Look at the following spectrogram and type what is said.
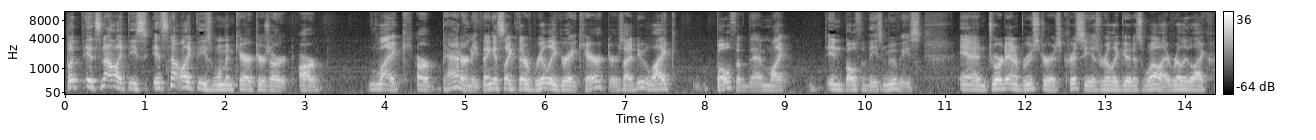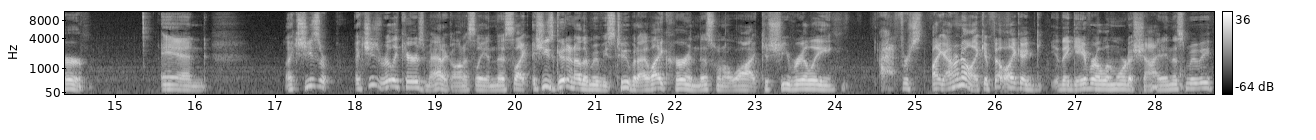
But it's not like these. It's not like these woman characters are are like are bad or anything. It's like they're really great characters. I do like both of them, like in both of these movies. And Jordana Brewster as Chrissy is really good as well. I really like her, and like she's like she's really charismatic honestly in this like she's good in other movies too but i like her in this one a lot because she really first like i don't know like it felt like a, they gave her a little more to shine in this movie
